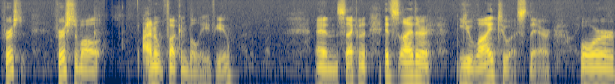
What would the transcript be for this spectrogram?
First first of all, I don't fucking believe you. And second, it's either you lied to us there or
